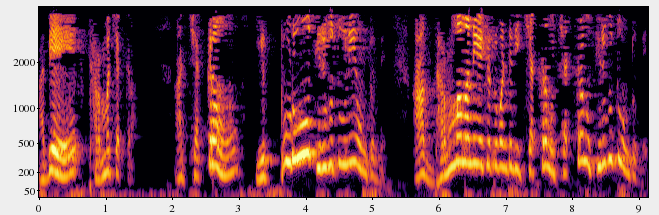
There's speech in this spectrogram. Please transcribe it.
అదే ధర్మచక్రం. ఆ చక్రం ఎప్పుడూ తిరుగుతూనే ఉంటుంది. ఆ ధర్మం అనేటటువంటిది చక్రము చక్రము తిరుగుతూ ఉంటుంది.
